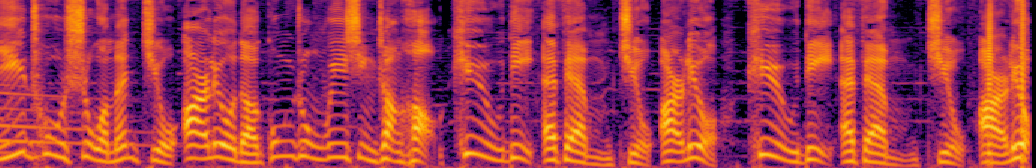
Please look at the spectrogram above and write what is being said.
一处是我们九二六的公众微信账号 QDFM 九二六 QDFM 九二六，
